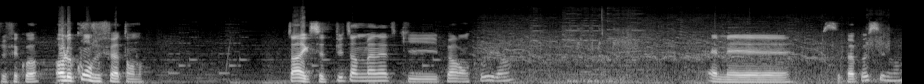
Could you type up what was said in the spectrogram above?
J'ai fait quoi Oh le con, j'ai fait attendre. Putain, avec cette putain de manette qui part en couille là. Eh mais... C'est pas possible non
